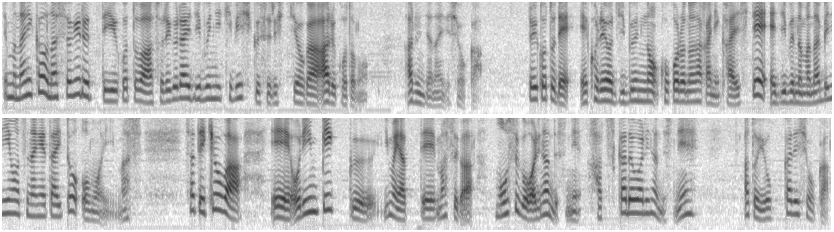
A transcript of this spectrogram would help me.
でも何かを成し遂げるっていうことはそれぐらい自分に厳しくする必要があることもあるんじゃないでしょうか。ということでこれを自分の心の中に返して自分の学びにをつなげたいと思います。さて今日は、えー、オリンピック今やってますがもうすぐ終わりなんですね20日で終わりなんですねあと4日でしょうか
